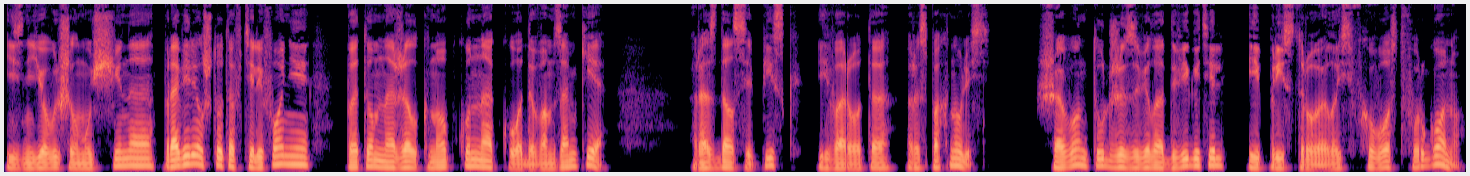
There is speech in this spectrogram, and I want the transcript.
из нее вышел мужчина, проверил что-то в телефоне, потом нажал кнопку на кодовом замке. Раздался писк, и ворота распахнулись. Шавон тут же завела двигатель и пристроилась в хвост фургону.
